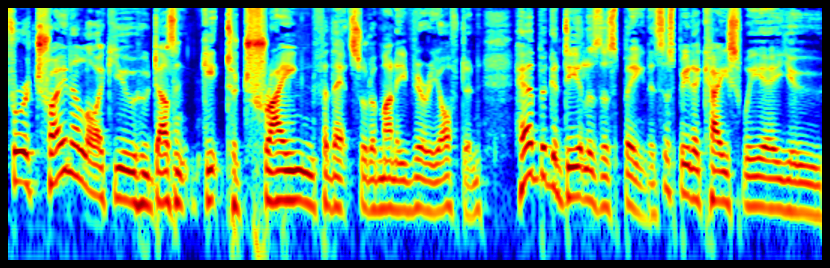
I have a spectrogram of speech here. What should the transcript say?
For a trainer like you who doesn't get to train for that sort of money very often, how big a deal has this been? Has this been a case where you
